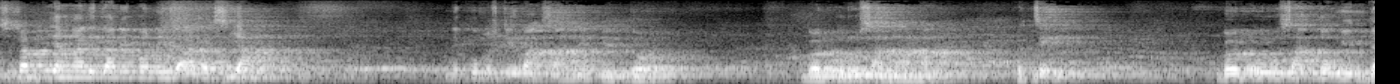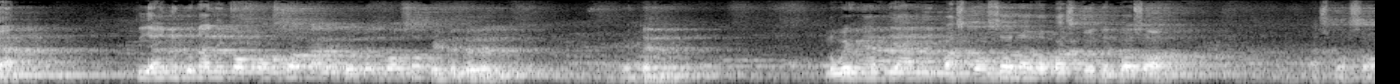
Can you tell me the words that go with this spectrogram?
sebab yang nalikanipun nindakaken siang niku mesti rasane beda. Nggon urusan amal becik. Nggon urusan tumindak. Tiyang niku nalika poso kali boten poso benten boten benten luwih ngati-ati pas poso napa pas boten poso? Pas poso.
